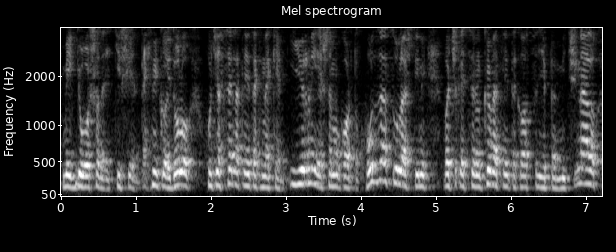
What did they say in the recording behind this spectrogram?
még gyorsan egy kis ilyen technikai dolog, hogyha szeretnétek nekem írni, és nem akartok hozzászólást írni, vagy csak egyszerűen követnétek azt, hogy éppen mit csinálok,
